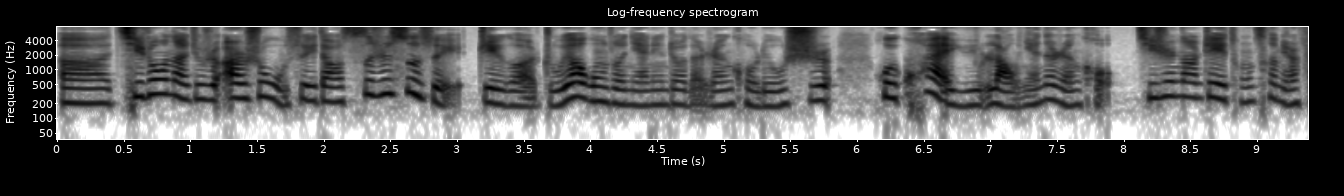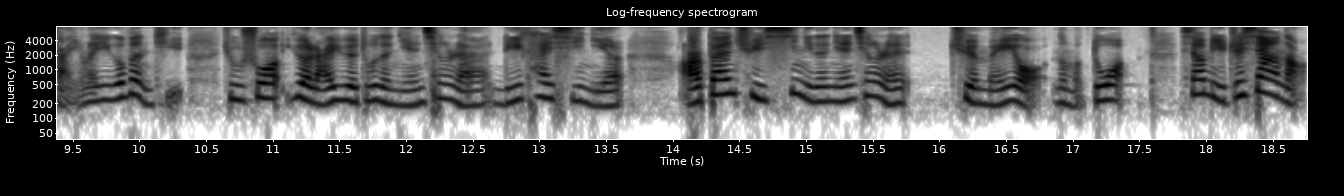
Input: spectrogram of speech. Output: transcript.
呃，其中呢，就是二十五岁到四十四岁这个主要工作年龄段的人口流失会快于老年的人口。其实呢，这从侧面反映了一个问题，就是说越来越多的年轻人离开悉尼，而搬去悉尼的年轻人却没有那么多。相比之下呢，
